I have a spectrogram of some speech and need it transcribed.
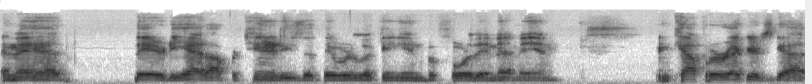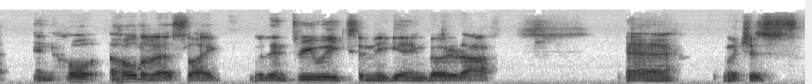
and they had, they already had opportunities that they were looking in before they met me. And, and Capitol Records got in hold, a hold of us like within three weeks of me getting voted off, uh, which is,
